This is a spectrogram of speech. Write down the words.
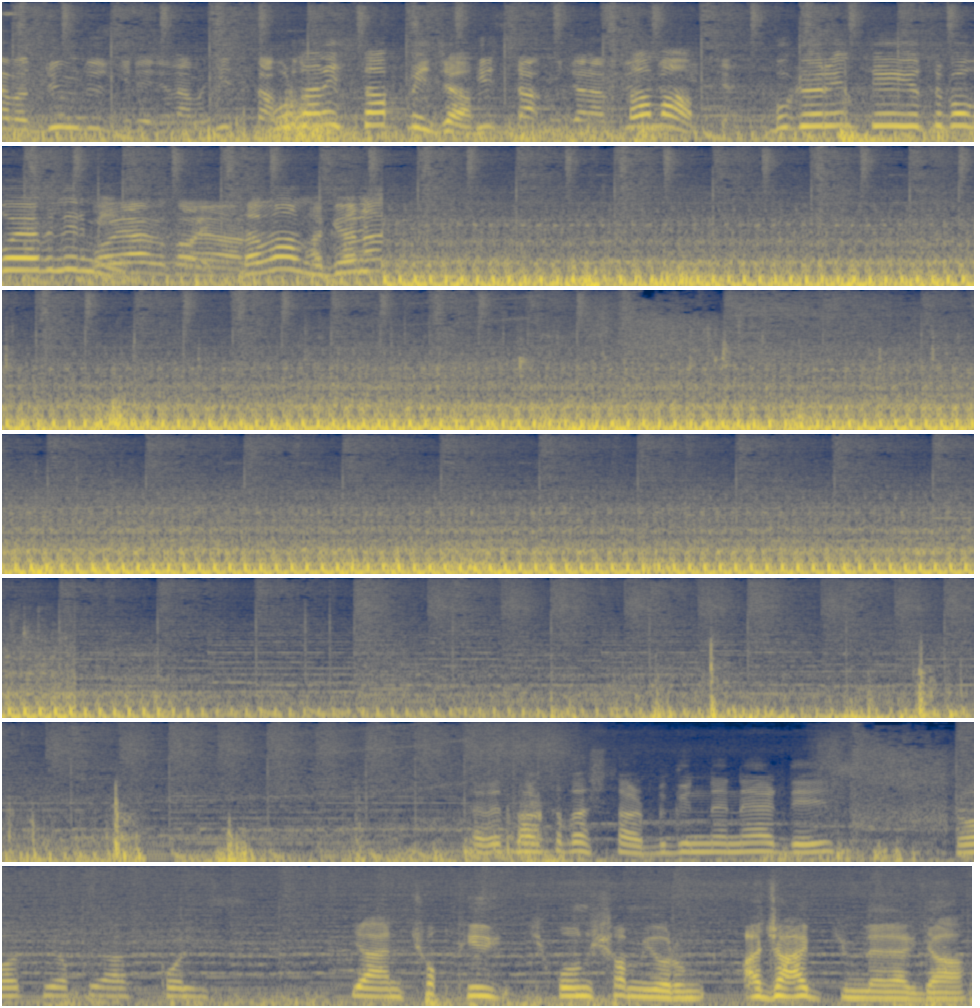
araya bak dümdüz gideceksin ama hiç sapma. Buradan hiç sapmayacağım. hiç sapmayacaksın abi. dümdüz Tamam. gideceksin. Bu görüntüyü YouTube'a koyabilir miyim? Koy abi koy abi. Tamam mı? Görüntü... sana- Evet arkadaşlar bugün de neredeyiz? Rodeo Piyas Polis. Yani çok iyi konuşamıyorum. Acayip cümleler ya.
